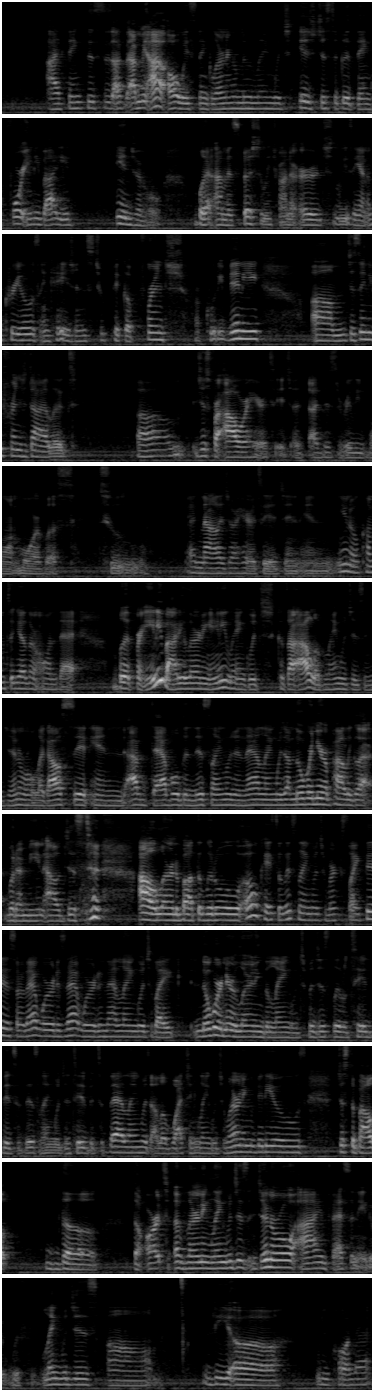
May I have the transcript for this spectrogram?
i think this is I, I mean i always think learning a new language is just a good thing for anybody in general but I'm especially trying to urge Louisiana Creoles and Cajuns to pick up French or Kouri-Vini, um, just any French dialect um, just for our heritage. I, I just really want more of us to acknowledge our heritage and, and you know come together on that but for anybody learning any language because I, I, love languages in general like i'll sit and i've dabbled in this language and that language i'm nowhere near a polyglot but i mean i'll just i'll learn about the little oh, okay so this language works like this or that word is that word in that language like nowhere near learning the language but just little tidbits of this language and tidbits of that language i love watching language learning videos just about the the art of learning languages in general. I'm fascinated with languages. Um, the, uh, what do you call that?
